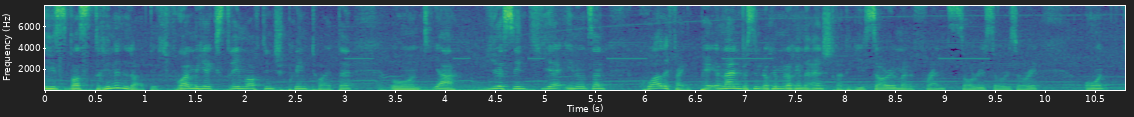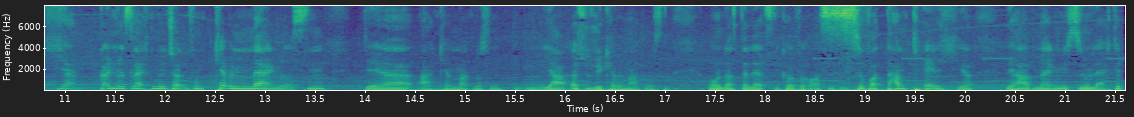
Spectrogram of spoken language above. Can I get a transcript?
ist was drinnen, Leute. Ich freue mich extrem auf den Sprint heute und ja, wir sind hier in unseren Qualifying Pay. Nein, wir sind noch immer noch in der Rennstrategie. Sorry, meine Friends. Sorry, sorry, sorry. Und hier können wir uns leicht mit Schatten von Kevin Magnussen. Der. Ah, Kevin Magnussen. Ja, es ist wie Kevin Magnussen. Und aus der letzten Kurve raus. Es ist so verdammt hell hier. Wir haben eigentlich so leichte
